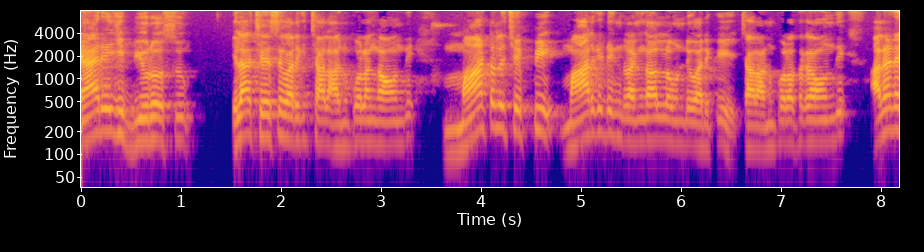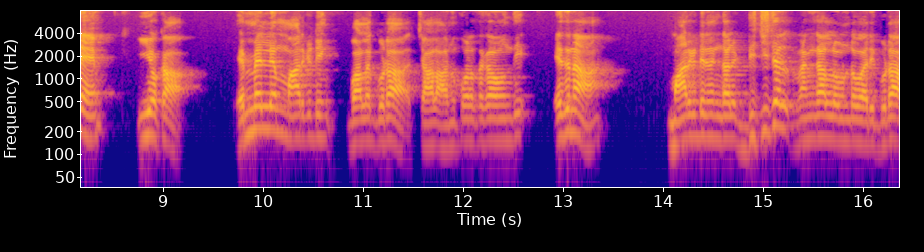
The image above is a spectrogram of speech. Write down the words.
మ్యారేజ్ బ్యూరోసు ఇలా చేసే వారికి చాలా అనుకూలంగా ఉంది. మాటలు చెప్పి మార్కెటింగ్ రంగాల్లో ఉండే వారికి చాలా అనుకూలతగా ఉంది. అలానే ఈ యొక్క ఎమ్మెల్యే మార్కెటింగ్ వాళ్ళకు కూడా చాలా అనుకూలతగా ఉంది. ఏదైనా మార్కెటింగ్ రంగాలు డిజిటల్ రంగాల్లో ఉండేవారికి కూడా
